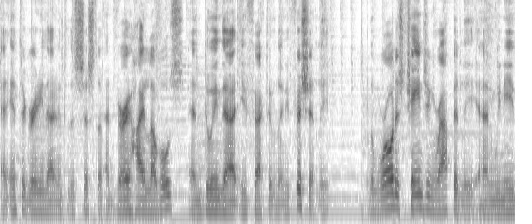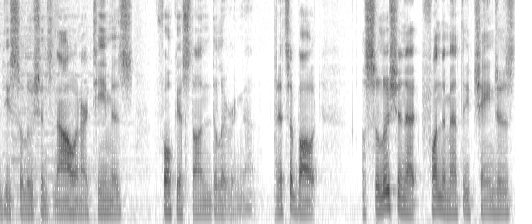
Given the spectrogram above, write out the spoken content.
and integrating that into the system at very high levels and doing that effectively and efficiently. The world is changing rapidly and we need these solutions now and our team is focused on delivering that. And it's about a solution that fundamentally changes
